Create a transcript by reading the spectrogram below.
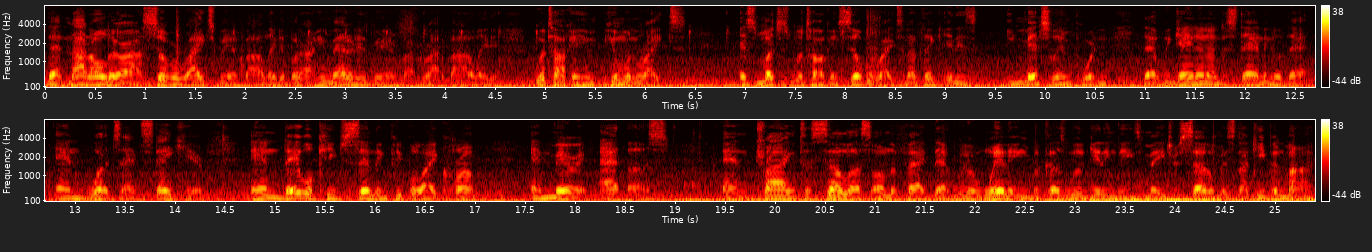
that not only are our civil rights being violated, but our humanity is being violated. We're talking human rights as much as we're talking civil rights. And I think it is immensely important that we gain an understanding of that and what's at stake here. And they will keep sending people like Crump and Merritt at us and trying to sell us on the fact that we're winning because we're getting these major settlements. Now keep in mind,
